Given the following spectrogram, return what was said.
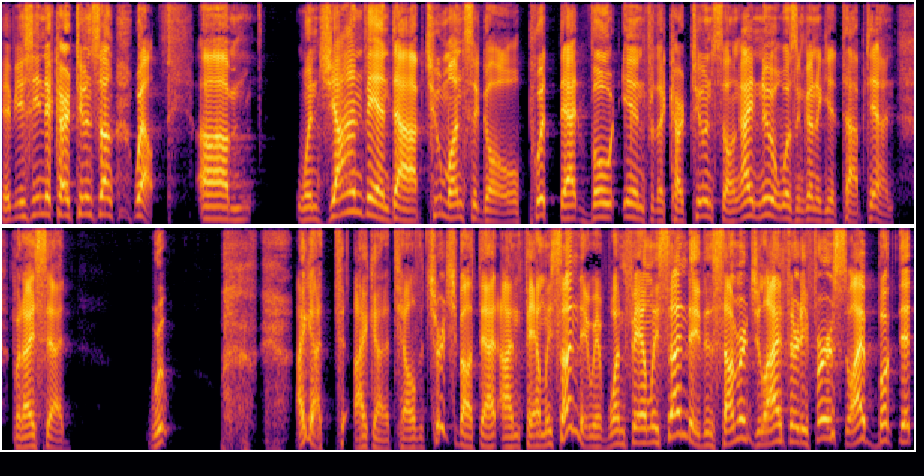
Have you seen the cartoon song? Well, um, when John Van Dop two months ago put that vote in for the cartoon song, I knew it wasn't going to get top 10, but I said, I got I got to tell the church about that on Family Sunday. We have one Family Sunday this summer, July 31st. So I booked it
